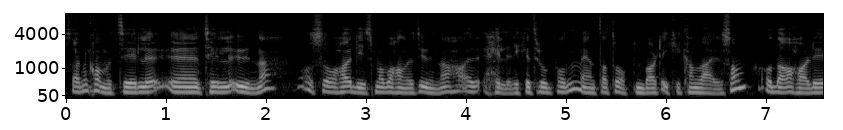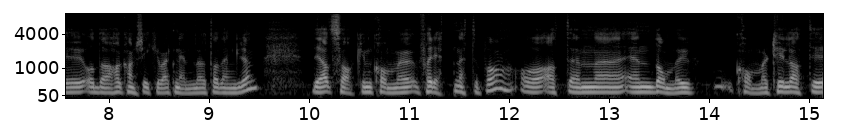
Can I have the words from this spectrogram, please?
Så har den kommet til, eh, til UNE, og så har de som har behandlet i UNE, har heller ikke trodd på den, ment at det åpenbart ikke kan være sånn. Og da har, de, og da har kanskje ikke vært nemndmøte av den grunn. Det at saken kommer for retten etterpå, og at en, eh, en dommer kommer til, de,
